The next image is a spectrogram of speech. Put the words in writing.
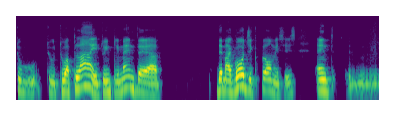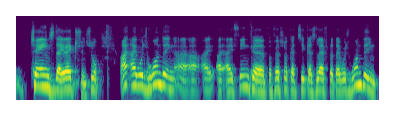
to, to, to apply, to implement their demagogic promises and change direction. So I, I was wondering, I, I, I think uh, Professor Katsikas left, but I was wondering,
